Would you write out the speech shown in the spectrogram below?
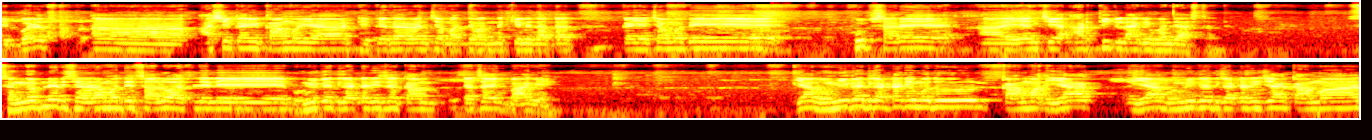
हे बरेच असे काही कामं या ठेकेदारांच्या माध्यमातून केले जातात का याच्यामध्ये खूप सारे यांचे आर्थिक लागेबंदे असतात. संगमनेर शहरामध्ये चालू असलेले भूमिगत गटारीचं काम त्याचा एक भाग आहे. या भूमिगत गटारीमधून कामा या या भूमिगत गटारीच्या कामात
